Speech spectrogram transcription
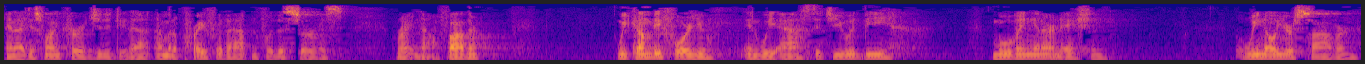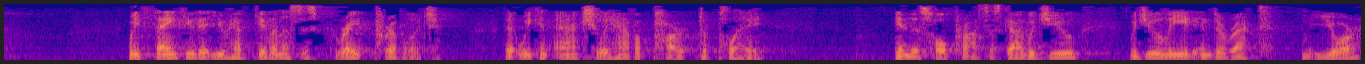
And I just want to encourage you to do that. I'm going to pray for that and for this service right now. Father, we come before you and we ask that you would be moving in our nation. We know you're sovereign. We thank you that you have given us this great privilege that we can actually have a part to play in this whole process. God, would you, would you lead and direct your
